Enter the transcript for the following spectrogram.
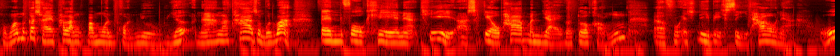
ผมว่ามันก็ใช้พลังประมวลผลอยู่เยอะนะ แล้วถ้าสมมุติว่าเป็น 4K เนี่ย ที่สเกลภาพมันใหญ่กว่าตัวของ Full HD ไปอีก 4 เท่าเนี่ย โอ้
